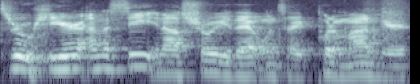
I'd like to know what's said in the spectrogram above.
through here on the seat, and I'll show you that once I put them on here.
